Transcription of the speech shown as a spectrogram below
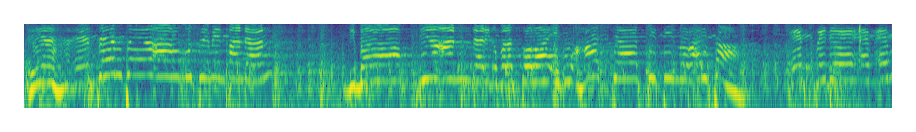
Iya, SMP di bawah binaan dari Kepala Sekolah Ibu Haja Siti Nuraisa, SPD MM,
